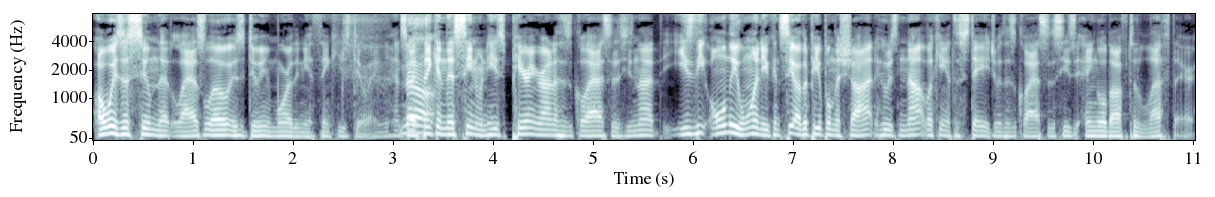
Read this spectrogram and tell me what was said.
always assume that Laszlo is doing more than you think he's doing. And so No. I think in this scene when he's peering around with his glasses, he's not he's the only one you can see other people in the shot who is not looking at the stage with his glasses. He's angled off to the left there.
